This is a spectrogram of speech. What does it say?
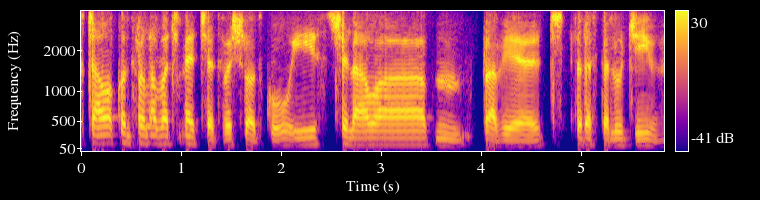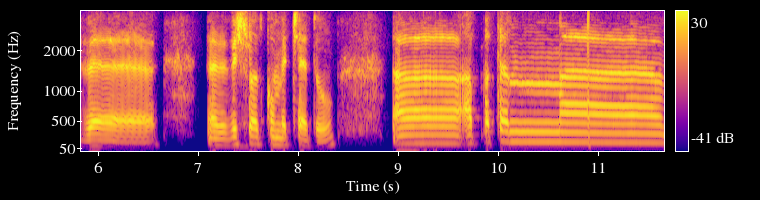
chciała kontrolować meczet w środku i strzelała mm, prawie 400 ludzi w, w środku meczetu. A potem e,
